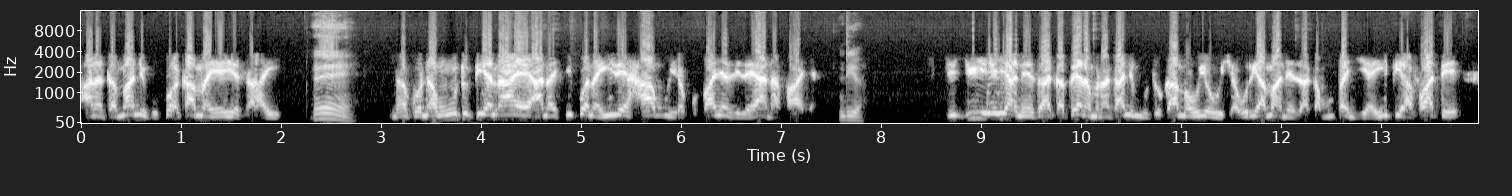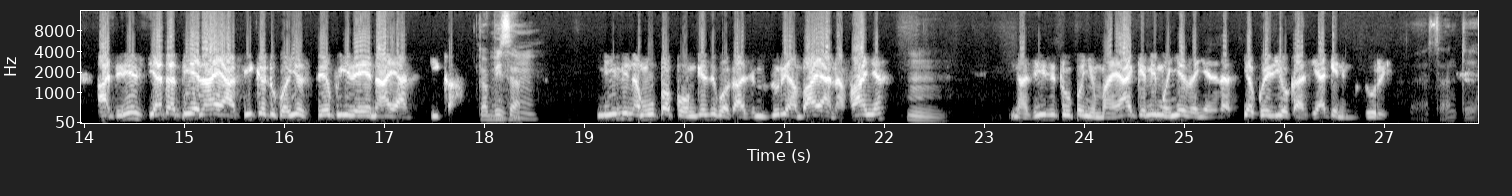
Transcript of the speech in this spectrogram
anatamani kukua kama yeye saa hii, eh, na kuna mtu pia naye anashikwa na ile hamu ya kufanya vile yeye anafanya. ndio sijui yeye anaweza akapea namna gani mtu kama huyo ushauri ama anaweza akampa njia ipi afate, at least hata pia naye afike tu kwa hiyo step ile yeye naye amefika kabisa. Mhm. mimi namupa pongezi kwa kazi mzuri ambaye anafanya. Mm. na sisi tupo nyuma yake mi mwenyewe venye nasikia kweli hiyo kazi yake ni mzuri asante.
